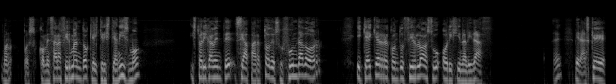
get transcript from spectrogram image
bueno, pues comenzar afirmando que el cristianismo históricamente se apartó de su fundador y que hay que reconducirlo a su originalidad. ¿Eh? Mira, es que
